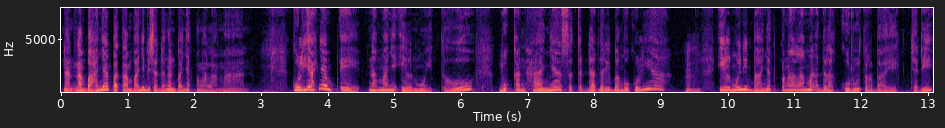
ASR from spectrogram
Nah, nambahnya apa? Tambahnya bisa dengan banyak pengalaman kuliahnya eh namanya ilmu itu bukan hanya sekedar dari bangku kuliah. Ilmu ini banyak, pengalaman adalah guru terbaik. Jadi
